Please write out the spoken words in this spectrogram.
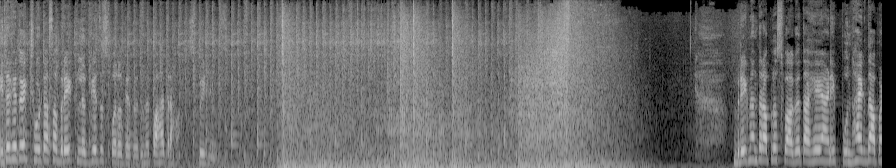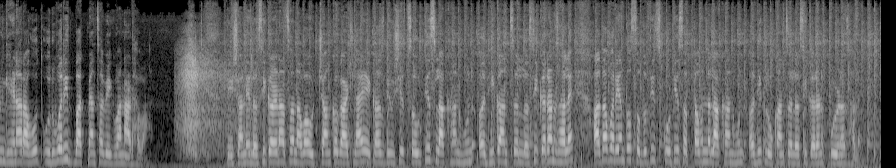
इथं घेतो एक छोटासा ब्रेक लगेचच परत येतोय. तुम्ही पाहत राहा. स्पीड न्यूज ब्रेकनंतर आपलं स्वागत आहे आणि पुन्हा एकदा आपण घेणार आहोत उर्वरित बातम्यांचा वेगवान आढावा. देशाने लसीकरणाचा नवा उच्चांक गाठलाय. एकाच दिवशी चौतीस लाखांहून अधिकांचं लसीकरण झालंय. आतापर्यंत सदतीस कोटी सत्तावन्न लाखांहून अधिक लोकांचं लसीकरण पूर्ण झालंय.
